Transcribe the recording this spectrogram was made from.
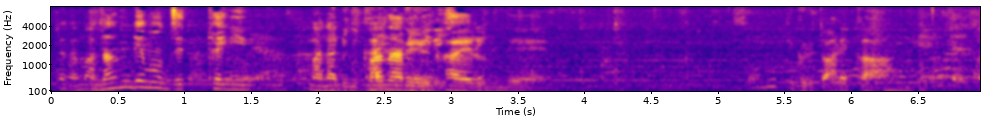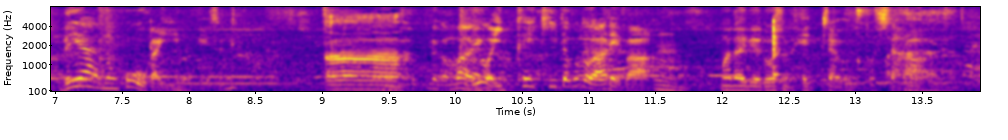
ん。だからまあ何でも絶対に学びに変えて学びに変えるんで。そうなってくるとあれか、レアの方がいいわけですよねあだからまあ要は一回聞いたことがあれば、う学びはどうしても減っちゃうとしたら、はいはい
